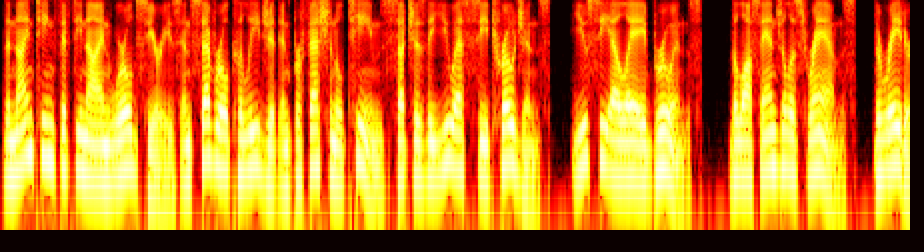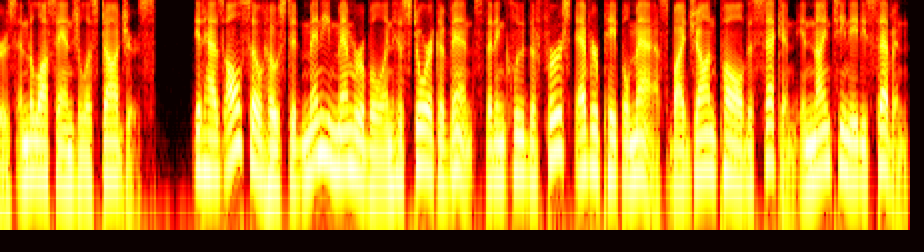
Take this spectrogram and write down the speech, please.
the 1959 World Series, and several collegiate and professional teams such as the USC Trojans, UCLA Bruins, the Los Angeles Rams, the Raiders, and the Los Angeles Dodgers. It has also hosted many memorable and historic events that include the first ever papal mass by John Paul II in 1987,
